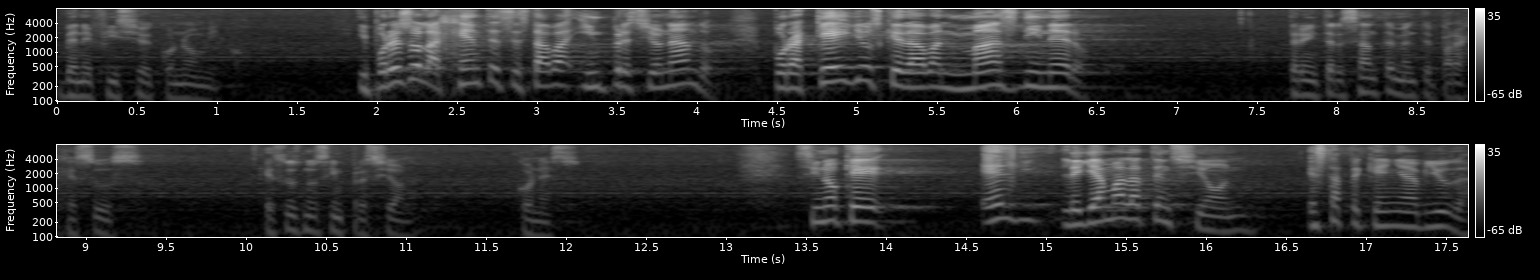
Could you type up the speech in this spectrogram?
beneficio económico. Y por eso la gente se estaba impresionando por aquellos que daban más dinero. Pero interesantemente para Jesús, Jesús nos impresiona con eso. Sino que Él le llama la atención esta pequeña viuda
